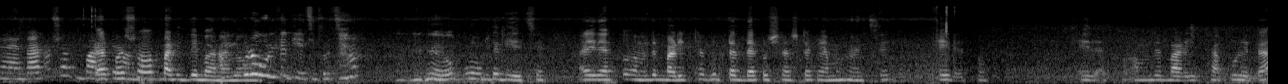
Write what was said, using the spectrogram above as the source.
হ্যাঁ তারপর সব বাড়িতে তারপর বানানো। পুরো উল্টে দিয়েছি কোথা ও পুরো উল্টে দিয়েছে। আর এই দেখো আমাদের বাড়ির ঠাকুরটার দেখো শ্বাসটা কেমন হয়েছে। এই দেখো এই দেখো আমাদের বাড়ির ঠাকুর এটা।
